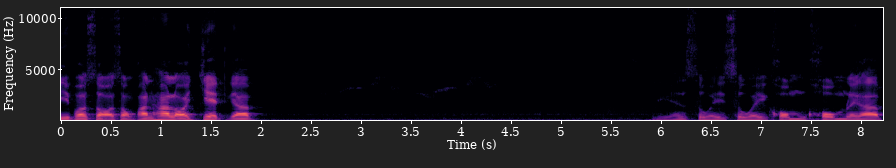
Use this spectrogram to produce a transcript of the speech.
ปีพศ 2507 ครับ เหรียญสวยสวยคมคมๆเลยครับ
